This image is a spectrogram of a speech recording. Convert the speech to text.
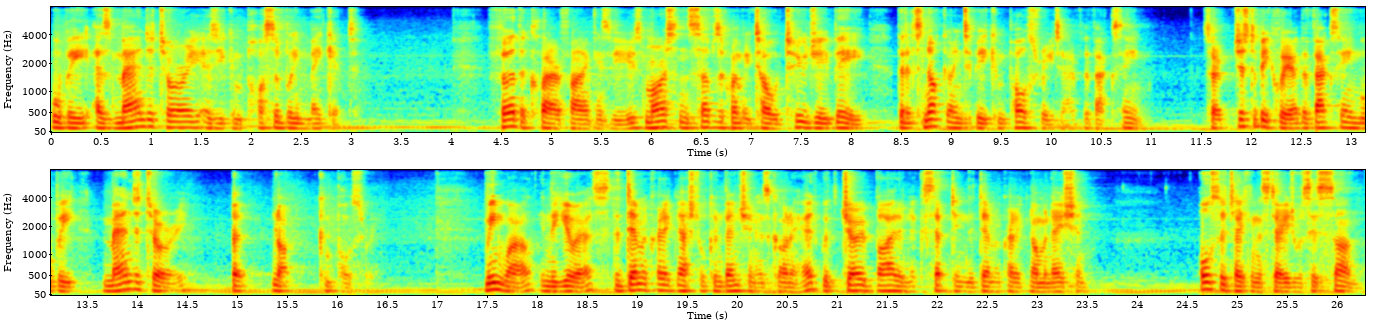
will be as mandatory as you can possibly make it. Further clarifying his views, Morrison subsequently told 2GB that it's not going to be compulsory to have the vaccine. So, just to be clear, the vaccine will be mandatory, but not compulsory. Meanwhile, in the US, the Democratic National Convention has gone ahead with Joe Biden accepting the Democratic nomination. Also taking the stage was his son,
